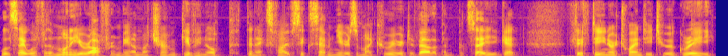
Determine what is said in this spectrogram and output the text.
will say, well, for the money you're offering me, I'm not sure I'm giving up the next five, six, seven years of my career development. But say you get 15 or 20 to agree.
